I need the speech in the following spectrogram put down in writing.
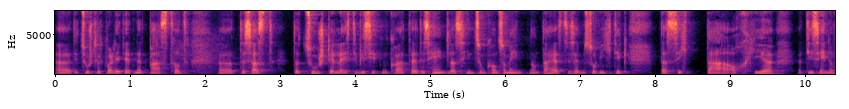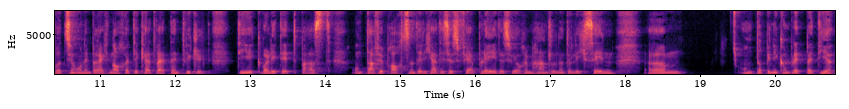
äh, die Zustellqualität nicht passt hat. Äh, das heißt, der Zusteller ist die Visitenkarte des Händlers hin zum Konsumenten und daher ist es eben so wichtig, dass sich da auch hier diese Innovation im Bereich Nachhaltigkeit weiterentwickelt, die Qualität passt und dafür braucht es natürlich auch dieses Fair Play, das wir auch im Handel natürlich sehen. Ähm, und da bin ich komplett bei dir.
